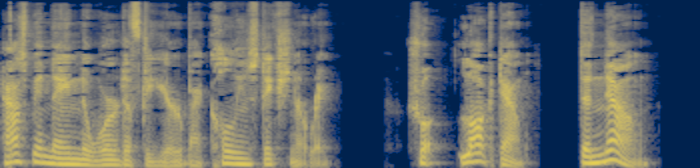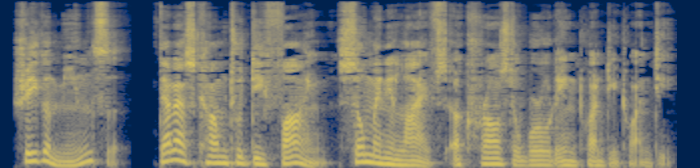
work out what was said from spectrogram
has been named the word of the year by Collins Dictionary。说 lockdown, the noun 是一个名词，that has come to define so many lives across the world in 2020。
